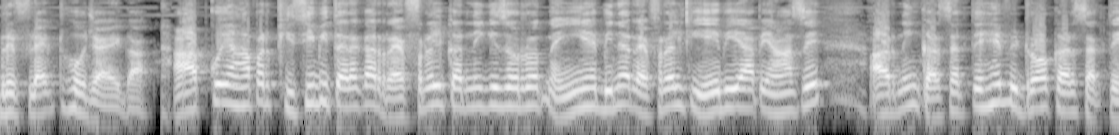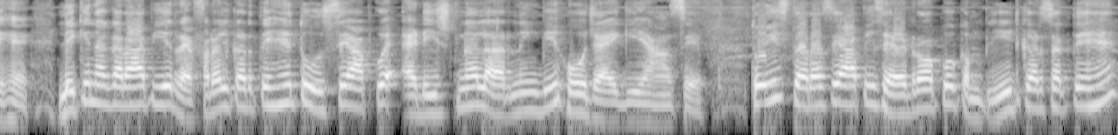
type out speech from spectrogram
रिफ्लेक्ट हो जाएगा। आपको यहाँ पर किसी भी तरह का रेफरल करने की ज़रूरत नहीं है। बिना रेफरल किए भी आप यहाँ से अर्निंग कर सकते हैं विड्रॉ कर सकते हैं। लेकिन अगर आप ये रेफरल करते हैं तो उससे आपको एडिशनल अर्निंग भी हो जाएगी यहाँ से। तो इस तरह से आप इस एड्रॉप को कंप्लीट कर सकते हैं।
